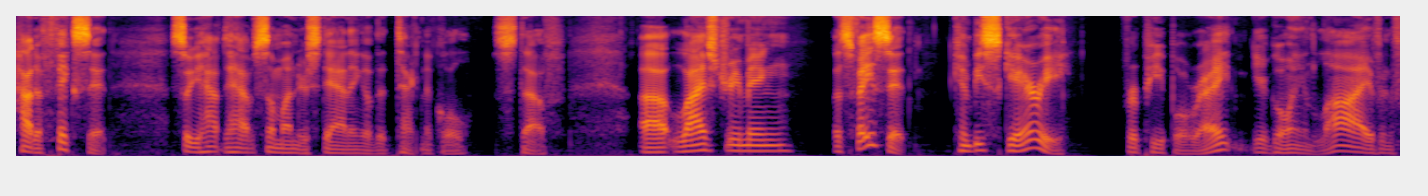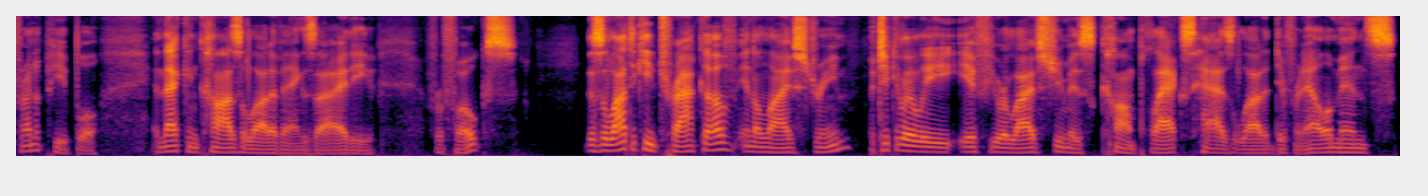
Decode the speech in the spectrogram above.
how to fix it. So you have to have some understanding of the technical stuff. Uh, live streaming, let's face it, can be scary for people, right? You're going live in front of people, and that can cause a lot of anxiety for folks. There's a lot to keep track of in a live stream, particularly if your live stream is complex, has a lot of different elements.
